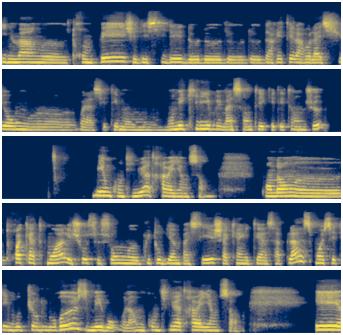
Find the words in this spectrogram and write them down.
il m'a euh, trompé, j'ai décidé d'arrêter la relation. Euh, voilà, c'était mon, équilibre et ma santé qui étaient en jeu. Mais on continuait à travailler ensemble. Pendant euh, trois, quatre mois, les choses se sont plutôt bien passées. Chacun était à sa place. Moi, c'était une rupture douloureuse, mais bon, voilà, on continuait à travailler ensemble. Et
